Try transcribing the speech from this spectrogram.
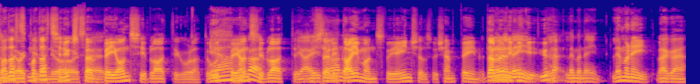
ma tahtsin, ma tahtsin üks päev Beyonce'i plaati kuulata, uut ma Beyonce'i plaati, Ja mis oli, saanud. Diamonds või Angels või Champagne, tal oli mingi ühe, Lemonade. Lemonade, väga hea.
